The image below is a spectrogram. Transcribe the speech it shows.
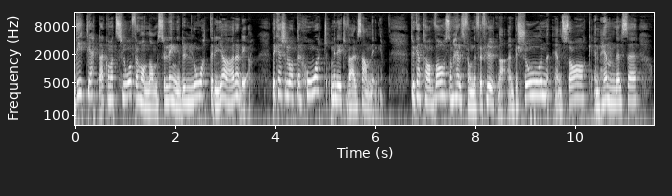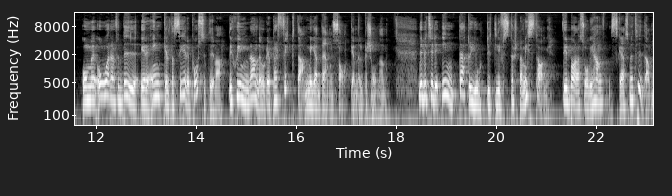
Ditt hjärta kommer att slå för honom så länge du låter det göra det. Det kanske låter hårt, men det är tyvärr sanning. Du kan ta vad som helst från det förflutna. En person, en sak, en händelse. Och med åren förbi är det enkelt att se det positiva, det skimrande och det perfekta med den saken eller personen. Det betyder inte att du gjort ditt livs största misstag. Det är bara så vi handskas med tiden.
